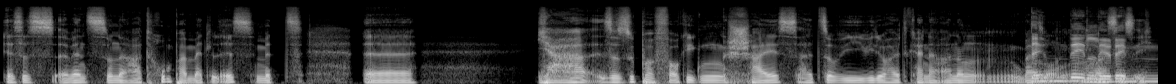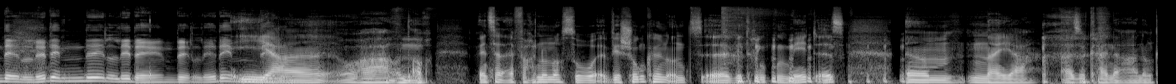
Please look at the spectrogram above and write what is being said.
ist es, äh, wenn es so eine Art Humper Metal ist mit äh, ja, so super folkigen Scheiß, halt so wie, wie du halt, keine Ahnung, bei so, was weiß ich. Ja, oha, und Mhm. auch wenn es halt einfach nur noch so, wir schunkeln und äh, wir trinken Met ist, ähm, naja, also keine Ahnung.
